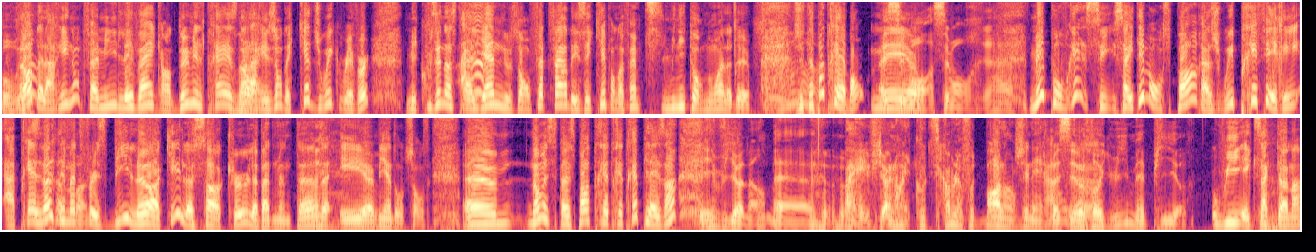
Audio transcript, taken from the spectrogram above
lors de la réunion de famille Lévesque en 2013 dans la région de Kedgewick River. Mes cousines australiennes nous ont fait faire des équipes. On a fait un petit mini tournoi. Là, de... J'étais pas très bon, Hey, mais, c'est euh, mon, c'est mon rêve. mais pour vrai, c'est- ça a été mon sport à jouer préféré après C'est l'Ultimate. Frisbee, le hockey, le soccer, le badminton et euh, bien d'autres choses. Euh, non, mais c'est un sport très, très, très plaisant. Et violent, mais. Ben, violent, écoute, c'est comme le football en général. Ben, c'est le Euh, rugby, mais pire. Oui, exactement.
